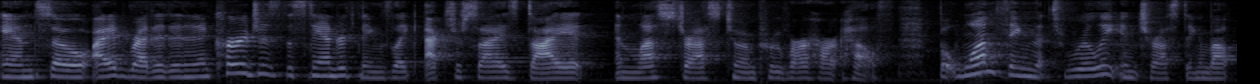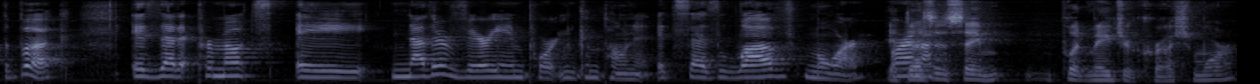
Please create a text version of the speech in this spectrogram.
And so I had read it and it encourages the standard things like exercise, diet, and less stress to improve our heart health. But one thing that's really interesting about the book is that it promotes a, another very important component. It says love more. It doesn't say put Major Crush more.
